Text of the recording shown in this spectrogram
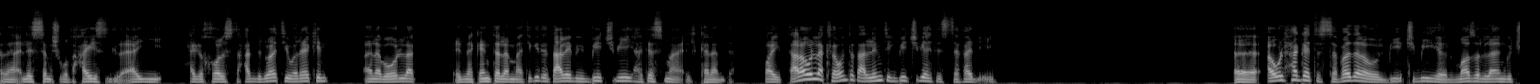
أنا لسه مش متحيز لأي حاجة خالص لحد دلوقتي ولكن أنا بقول لك إنك أنت لما تيجي تتعلم ال PHP هتسمع الكلام ده. طيب تعال أقول لك لو أنت اتعلمت ال PHP هتستفاد إيه؟ آه، أول حاجة تستفادها لو ال PHP هي ال mother language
